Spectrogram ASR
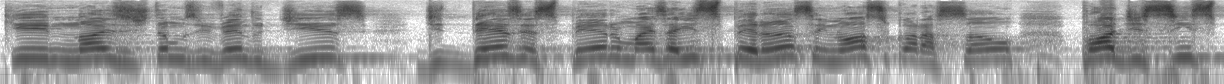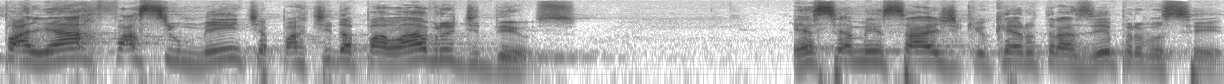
que nós estamos vivendo dias de desespero, mas a esperança em nosso coração pode se espalhar facilmente a partir da palavra de Deus. Essa é a mensagem que eu quero trazer para você.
